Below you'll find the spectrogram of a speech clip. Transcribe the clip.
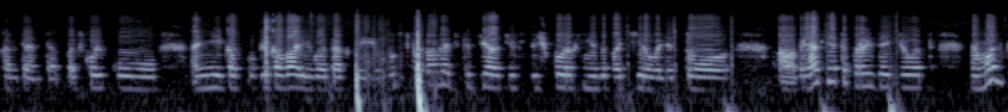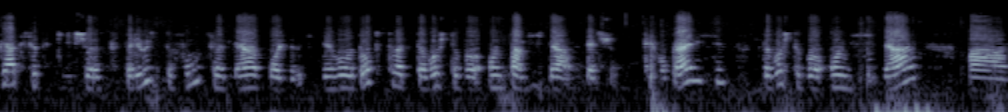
контента, поскольку они как публиковали его, так и будут продолжать это делать, если до сих пор их не заблокировали, то а, вряд ли это произойдет. На мой взгляд, все-таки, еще раз повторюсь, это функция для пользователя, для его удобства, для того, чтобы он сам себя, опять же, его privacy, для того, чтобы он себя а,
